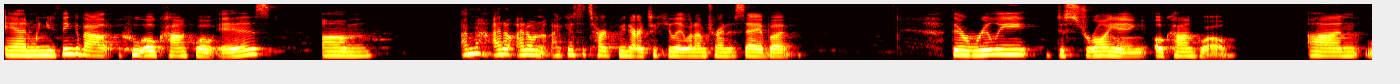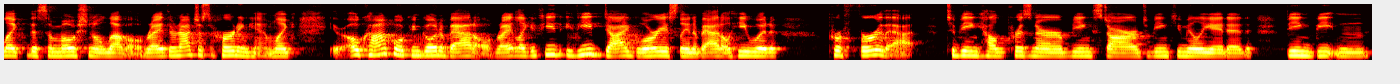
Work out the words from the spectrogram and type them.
And when you think about who okonkwo is um, i'm not i don't i don't i guess it's hard for me to articulate what i'm trying to say but they're really destroying okonkwo on like this emotional level, right? They're not just hurting him. Like Okonkwo can go to battle, right? Like if he if he died gloriously in a battle, he would prefer that to being held prisoner, being starved, being humiliated, being beaten,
